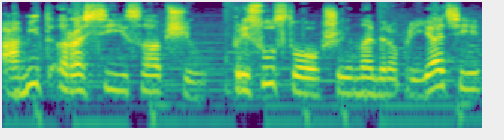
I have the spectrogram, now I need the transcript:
а МИД России сообщил, присутствовавшие на мероприятии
